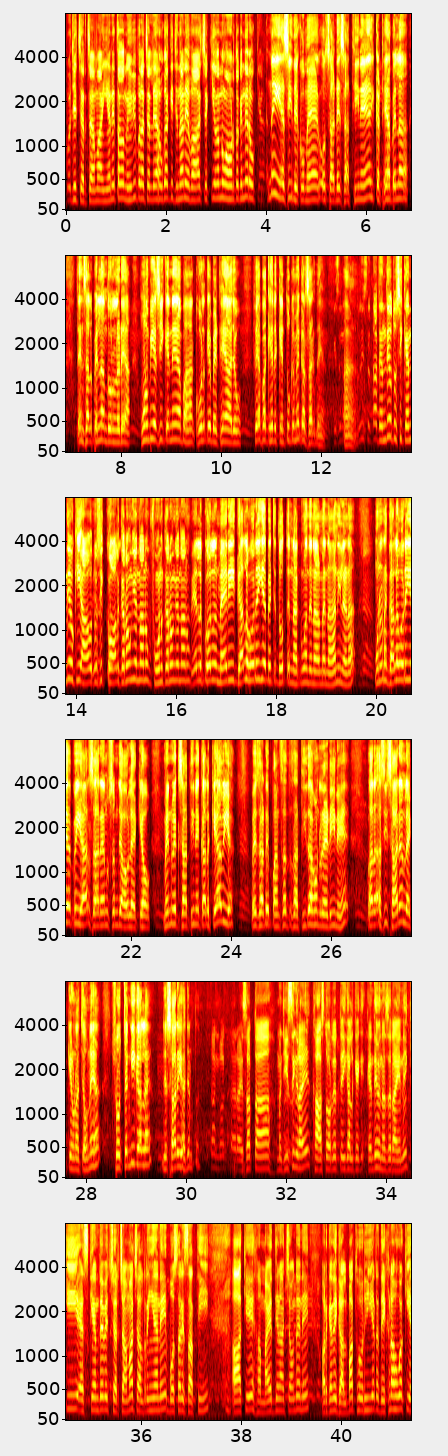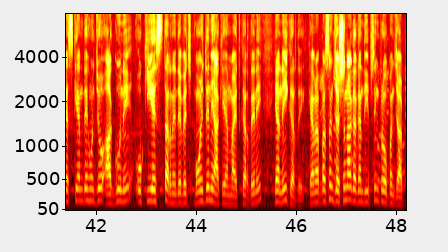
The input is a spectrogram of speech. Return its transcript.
ਤੁਹਾਡੇ ਕੋਲ ਜੇ ਚਰਚਾਵਾਂ ਆਈਆਂ ਨੇ ਤਾਂ ਤੁਹਾਨੂੰ ਇਹ ਵੀ ਪਤਾ ਚੱਲਿਆ ਹੋਊਗਾ ਕਿ ਜਿਨ੍ਹਾਂ ਨੇ ਆਵਾਜ਼ ਚੱਕੀ ਉਹਨਾਂ ਨੂੰ ਆਉਣ ਤੋਂ ਕਿੰਨੇ ਰੋਕਿਆ? ਨਹੀਂ ਅਸੀਂ ਦੇਖੋ ਮੈਂ ਉਹ ਸਾਡੇ ਸਾਥੀ ਨੇ ਇਕੱਠਿਆਂ ਪਹਿਲਾਂ 3 ਸਾਲ ਪਹਿਲਾਂ ਅੰਦੋਲਨ ਲੜਿਆ। ਹੁਣ ਵੀ ਅਸੀਂ ਕਹਿੰਦੇ ਆ ਬਾਹਾਂ ਖੋਲ ਕੇ ਬੈਠੇ ਆ ਆ ਜਾਓ। ਫਿਰ ਆਪਾਂ ਕਿਸੇ ਦੇ ਕਿੰਤੂ ਕਿਵੇਂ ਕਰ ਸਕਦੇ ਆ ਹਾਂ। ਤੁਸੀਂ ਸੱਦਾ ਦਿੰਦੇ ਹੋ ਤੁਸੀਂ ਕਹਿੰਦੇ ਹੋ ਕਿ ਆਓ ਤੁਸੀਂ ਕਾਲ ਕਰੋਗੇ ਉਹਨਾਂ ਨੂੰ ਫੋਨ ਕਰੋਗੇ ਉਹਨਾਂ ਨੂੰ? ਬਿਲਕੁਲ ਮੇਰੀ ਗੱਲ ਹੋ ਰਹੀ ਹੈ ਵਿੱਚ ਦੋ ਤਿੰਨ ਆਗੂਆਂ ਦੇ ਨਾਲ ਮੈਂ ਨਾਂ ਨਹੀਂ ਲੈਣਾ। ਉਹਨਾਂ ਨਾਲ ਗੱਲ ਹੋ ਰਹੀ ਹੈ ਵੀ ਯਾਰ ਸਾਰਿਆਂ ਨੂੰ ਸਮਝਾਓ ਲੈ ਕੇ ਆਓ। ਮੈਨੂੰ ਇੱਕ ਸਾਥੀ ਨੇ ਕੱਲ ਕਿਹਾ ਵੀ ਹੈ ਵੀ ਸਾਡੇ ਪੰਜ ਸੱਤ ਸਾਥੀ ਤਾਂ ਹੁਣ ਰੈਡੀ ਨੇ ਪਰ ਅਸੀਂ ਸਾਰਿਆਂ ਨੂੰ ਲੈ ਕੇ ਆਉਣਾ ਚਾਹੁੰਦੇ ਆ ਸੋ ਚੰਗੀ ਗੱਲ ਹੈ। ਜੇ ਸਾਰੇ ਆ ਤਾਂ। ਧੰਨਵਾਦ। ਰਾਏ ਸਾਹਿਬ, ਤਾਂ ਮਨਜੀਤ ਸਿੰਘ ਰਾਏ, ਖਾਸ ਤੌਰ ਦੇ ਉੱਤੇ ਇਹ ਗੱਲ ਕਹਿ- ਕਹਿੰਦੇ ਹੋਏ ਨਜ਼ਰ ਆਏ ਨੇ ਕਿ ਐਸਕੇਐਮ ਦੇ ਵਿੱਚ ਚਰਚਾਵਾਂ ਚੱਲ ਰਹੀਆਂ ਨੇ। ਬਹੁਤ ਸਾਰੇ ਸਾਥੀ ਆ ਕੇ ਹਮਾਇਤ ਦੇਣਾ ਚਾਹੁੰਦੇ ਨੇ ਔਰ ਕਹਿੰਦੇ ਗੱਲਬਾਤ ਹੋ ਰਹੀ ਹੈ ਤਾਂ ਦੇਖਣਾ ਹੋਊਗਾ ਕਿ ਐਸਕੇਐਮ ਦੇ ਹੁਣ ਜੋ ਆਗੂ ਨੇ, ਉਹ ਕੀ ਇਸ ਧਰਨੇ ਦੇ ਵਿੱਚ ਪਹੁੰਚਦੇ ਨੇ, ਆ ਕੇ ਹਮਾਇਤ ਕਰਦੇ ਨੇ ਜਾਂ ਨਹੀਂ ਕਰਦੇ। ਕੈਮਰਾ ਪਰਸਨ ਜਸ਼ਨ ਨਾਲ ਗਗਨਦੀਪ ਸਿੰਘ, ਪ੍ਰੋ ਪੰਜਾਬ ਟੀਵੀ।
